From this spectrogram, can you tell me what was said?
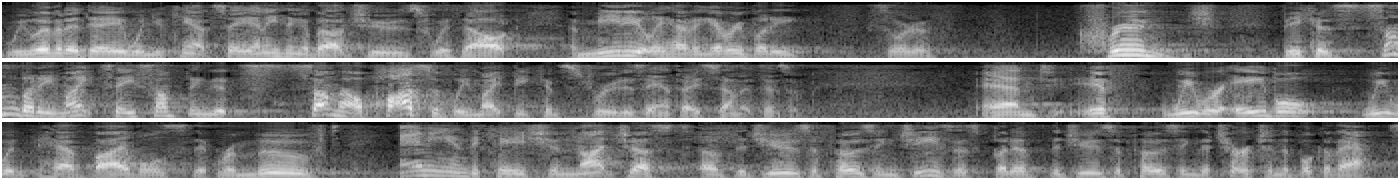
We live in a day when you can't say anything about Jews without immediately having everybody sort of cringe because somebody might say something that somehow possibly might be construed as anti Semitism. And if we were able, we would have Bibles that removed any indication not just of the Jews opposing Jesus, but of the Jews opposing the church in the book of Acts.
